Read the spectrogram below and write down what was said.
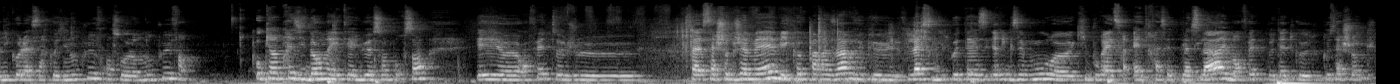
Nicolas Sarkozy non plus, François Hollande non plus. Enfin, aucun président n'a été élu à 100%. Et euh, en fait, je... ça, ça choque jamais, mais comme par hasard, vu que là, c'est l'hypothèse Éric Zemmour euh, qui pourrait être, être à cette place-là, et ben en fait, peut-être que, que ça choque.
